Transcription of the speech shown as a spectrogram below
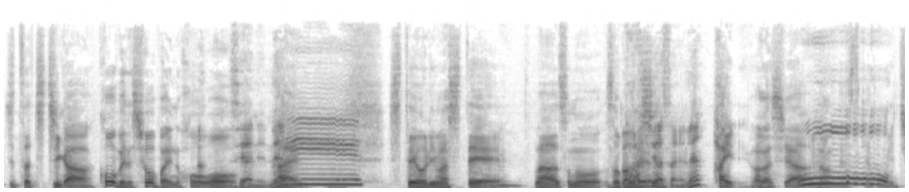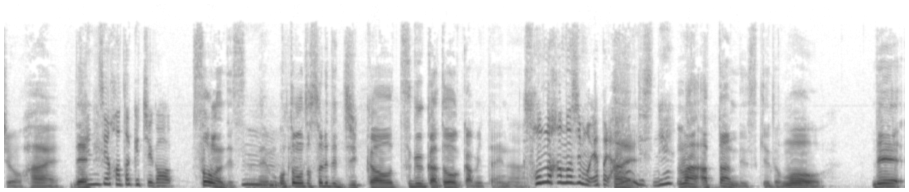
実は父が神戸で商売の方をせやねんね、はいしておりまして、うん。まあそのそこで。和菓子屋さんやね。はい和菓子屋なんですけど一応はい。で全然畑違う。そうなんですよね。うん。もともとそれで実家を継ぐかどうかみたいな。そんな話もやっぱりあるんですね。まああったんですけども。で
